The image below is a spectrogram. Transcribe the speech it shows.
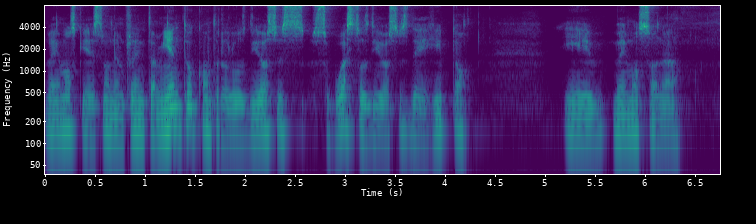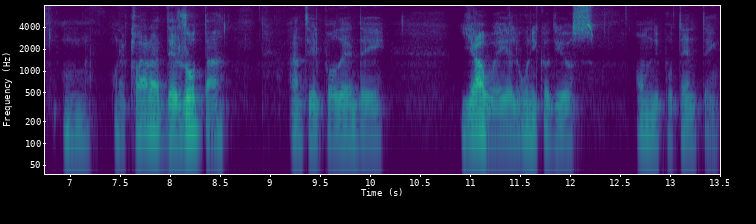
vemos que es un enfrentamiento contra los dioses, supuestos dioses de Egipto. Y vemos una, una clara derrota ante el poder de Yahweh, el único Dios omnipotente.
